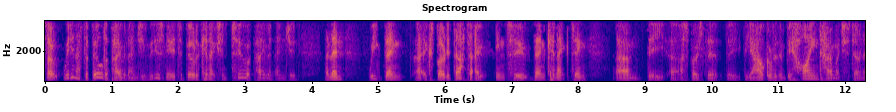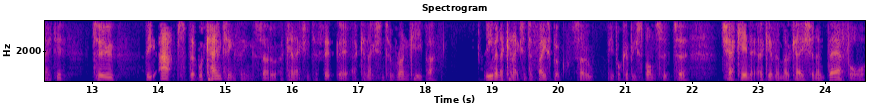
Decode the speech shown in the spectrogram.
so we didn't have to build a payment engine, we just needed to build a connection to a payment engine. And then we then uh, exploded that out into then connecting um, the, uh, I suppose, the, the, the algorithm behind how much is donated to the apps that were counting things. So a connection to Fitbit, a connection to Runkeeper, even a connection to Facebook, so people could be sponsored to check in at a given location and therefore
